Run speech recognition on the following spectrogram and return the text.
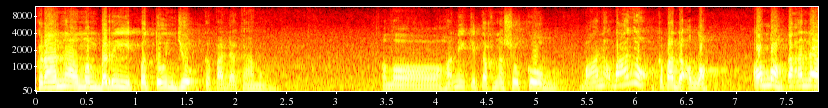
Kerana memberi petunjuk kepada kamu. Allah ni kita kena syukur banyak-banyak kepada Allah. Allah Ta'ala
